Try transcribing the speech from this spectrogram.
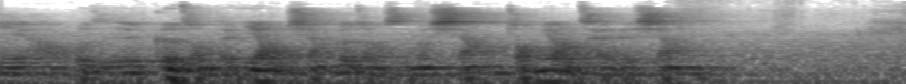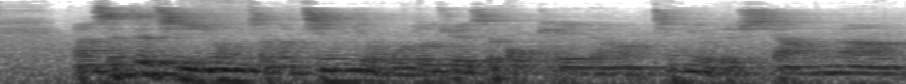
也好，或者是各种的药香，各种什么香，中药材的香。啊，甚至其实用什么精油，我都觉得是 OK 的哦，精油的香啊，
